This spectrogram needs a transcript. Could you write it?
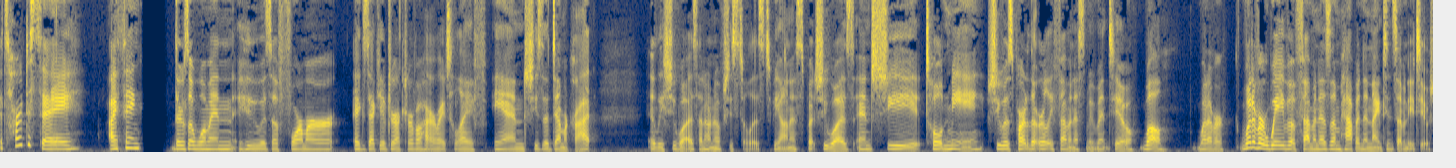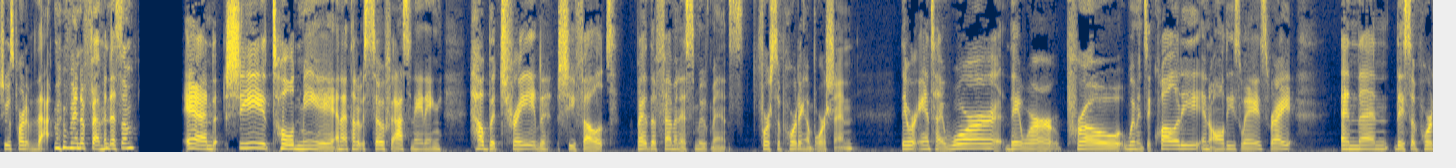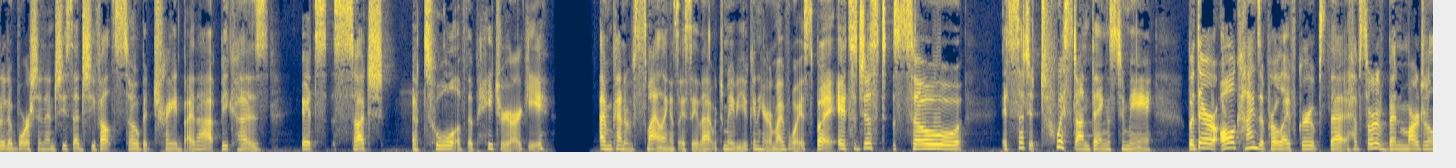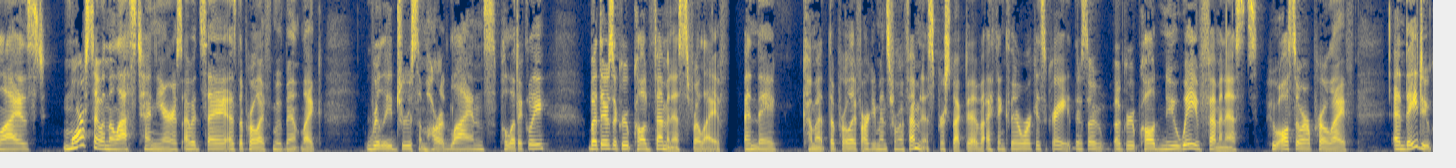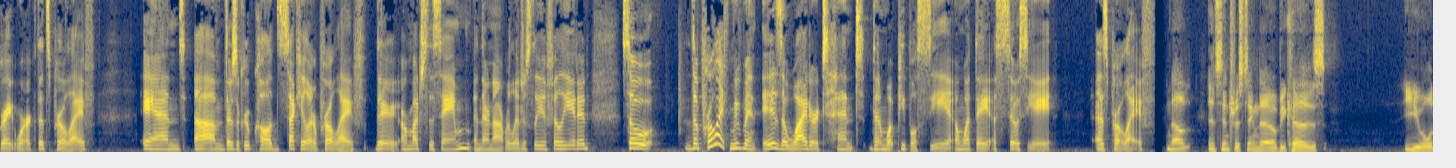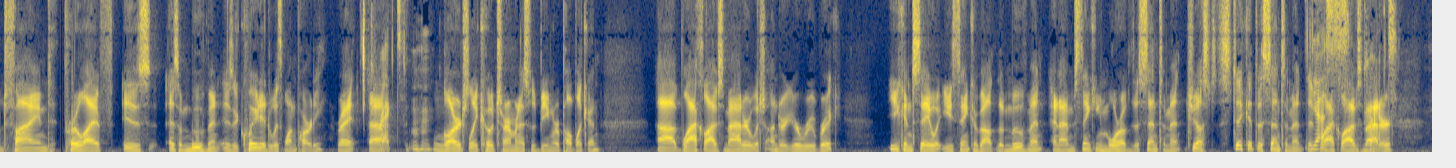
It's hard to say. I think there's a woman who is a former executive director of Ohio Right to Life, and she's a Democrat. At least she was. I don't know if she still is, to be honest, but she was. And she told me she was part of the early feminist movement too. Well, whatever, whatever wave of feminism happened in 1972. She was part of that movement of feminism. And she told me, and I thought it was so fascinating, how betrayed she felt by the feminist movements for supporting abortion. They were anti war, they were pro women's equality in all these ways, right? And then they supported abortion. And she said she felt so betrayed by that because it's such a tool of the patriarchy. I'm kind of smiling as I say that, which maybe you can hear in my voice, but it's just so, it's such a twist on things to me. But there are all kinds of pro life groups that have sort of been marginalized more so in the last 10 years, I would say, as the pro life movement like really drew some hard lines politically. But there's a group called Feminists for Life, and they come at the pro life arguments from a feminist perspective. I think their work is great. There's a, a group called New Wave Feminists who also are pro life, and they do great work that's pro life. And um, there's a group called Secular Pro Life. They are much the same and they're not religiously affiliated. So the pro life movement is a wider tent than what people see and what they associate as pro life. Now, it's interesting though because you would find pro-life is as a movement is equated with one party, right? Uh, Correct. Mhm. Largely coterminous with being Republican. Uh, Black Lives Matter, which under your rubric, you can say what you think about the movement, and I'm thinking more of the sentiment. Just stick at the sentiment that Yes, Black Lives Matter.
